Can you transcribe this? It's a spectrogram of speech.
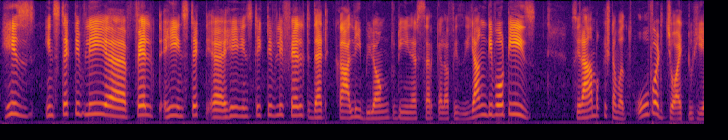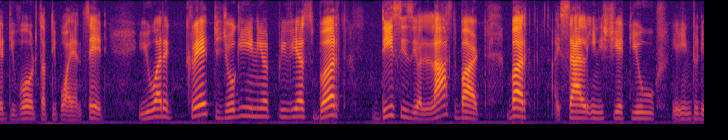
His instinctively uh, felt he instinct uh, he instinctively felt that Kali belonged to the inner circle of his young devotees. Sri Ramakrishna was overjoyed to hear the words of the boy and said, you are a great yogi in your previous birth. This is your last birth. Birth. I shall initiate you into the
